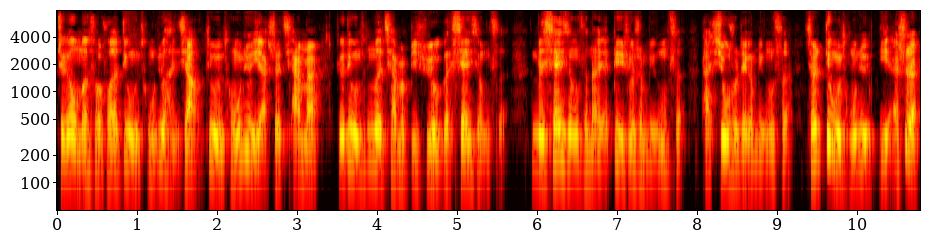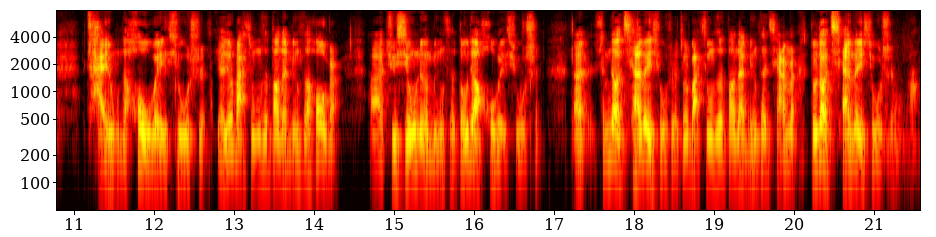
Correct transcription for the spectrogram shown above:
这跟我们所说的定语从句很像。定语从句也是前面这个定语从句的前面必须有个先行词，那么先行词呢也必须是名词，它修饰这个名词。其实定语从句也是采用的后位修饰，也就是把形容词放在名词后边啊，去形容这个名词都叫后位修饰。啊，什么叫前位修饰？就是把形容词放在名词前面都叫前位修饰啊。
